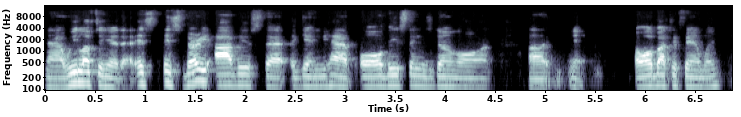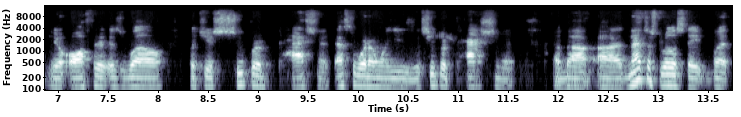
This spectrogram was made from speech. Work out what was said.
now we love to hear that. It's it's very obvious that again you have all these things going on. Uh, you know, all about your family. You're author as well, but you're super passionate. That's the word I want to use. You're super passionate about uh, not just real estate, but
